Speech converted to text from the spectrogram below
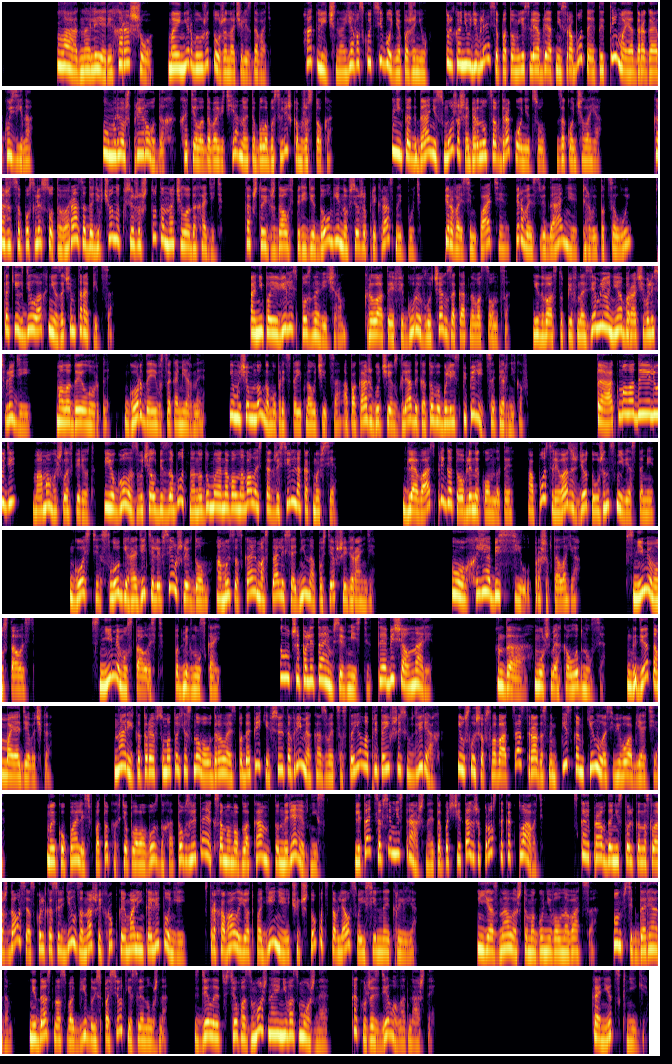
«Ладно, Лери, хорошо. Мои нервы уже тоже начали сдавать. Отлично, я вас хоть сегодня поженю. Только не удивляйся потом, если обряд не сработает, и ты, моя дорогая кузина». «Умрешь при родах», – хотела добавить я, но это было бы слишком жестоко. «Никогда не сможешь обернуться в драконицу», – закончила я. Кажется, после сотого раза до девчонок все же что-то начало доходить. Так что их ждал впереди долгий, но все же прекрасный путь. Первая симпатия, первое свидание, первый поцелуй. В таких делах незачем торопиться. Они появились поздно вечером. Крылатые фигуры в лучах закатного солнца. Едва ступив на землю, они оборачивались в людей. Молодые лорды, гордые и высокомерные. Им еще многому предстоит научиться, а пока жгучие взгляды готовы были испепелить соперников. «Так, молодые люди!» Мама вышла вперед. Ее голос звучал беззаботно, но, думаю, она волновалась так же сильно, как мы все. «Для вас приготовлены комнаты, а после вас ждет ужин с невестами. Гости, слуги, родители все ушли в дом, а мы со Скаем остались одни на опустевшей веранде. «Ох, я без сил», – прошептала я. «Снимем усталость?» «Снимем усталость», – подмигнул Скай. «Лучше полетаем все вместе, ты обещал Наре». «Да», – муж мягко улыбнулся. «Где там моя девочка?» Нари, которая в суматохе снова удрала из-под опеки, все это время, оказывается, стояла, притаившись в дверях, и, услышав слова отца, с радостным писком кинулась в его объятия. Мы купались в потоках теплого воздуха, то взлетая к самым облакам, то ныряя вниз. Летать совсем не страшно, это почти так же просто, как плавать. Скай, правда, не столько наслаждался, сколько следил за нашей хрупкой маленькой летуньей, страховал ее от падения и чуть что подставлял свои сильные крылья. Я знала, что могу не волноваться. Он всегда рядом, не даст нас в обиду и спасет, если нужно. Сделает все возможное и невозможное, как уже сделал однажды. Конец книги.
